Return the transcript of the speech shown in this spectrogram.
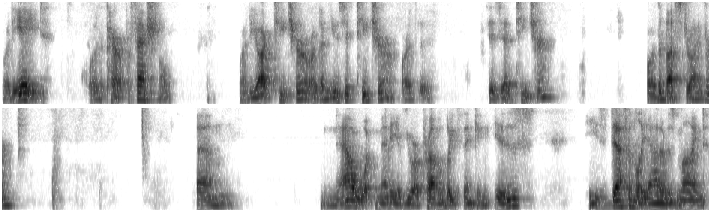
or the aide or the paraprofessional or the art teacher or the music teacher or the phys ed teacher or the bus driver. Um, now, what many of you are probably thinking is he's definitely out of his mind.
